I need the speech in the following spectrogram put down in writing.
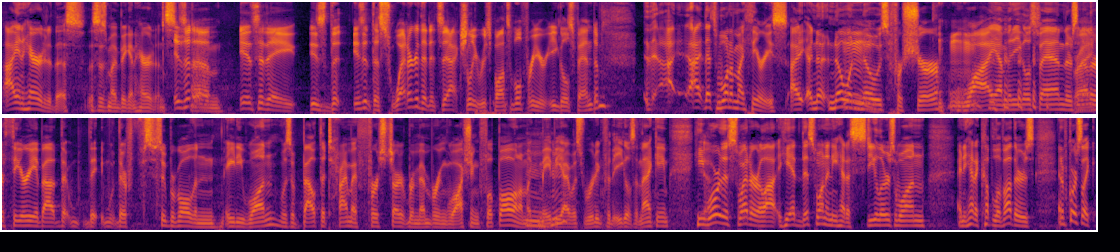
I inherited this. This is my big inheritance. Is it a? Is it a? Is the? Is it the sweater that it's actually responsible for your Eagles fandom? I, I, that's one of my theories. I, no, no one hmm. knows for sure hmm. why I'm an Eagles fan. There's Right. another theory about the, the, their Super Bowl in '81 was about the time I first started remembering watching football, and I'm like, maybe mm-hmm. I was rooting for the Eagles in that game. He wore this sweater a lot. He had this one, and he had a Steelers one, and he had a couple of others, and of course, like.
